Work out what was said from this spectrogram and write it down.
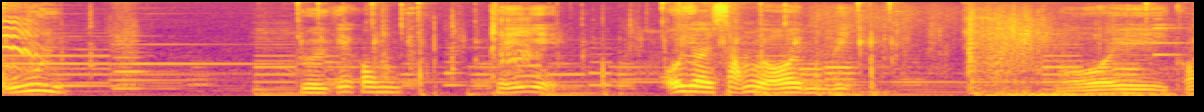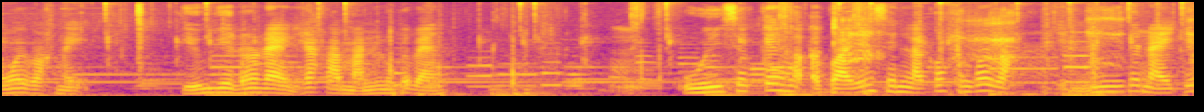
Ui. Cười cái con khỉ gì? Ôi giời xong rồi mình bị ôi con quái vật này. Kiểu như nó đang rất là mạnh luôn các bạn. Ui sao cái hộp quà giáng sinh lại có con quái vật như thế này chứ?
